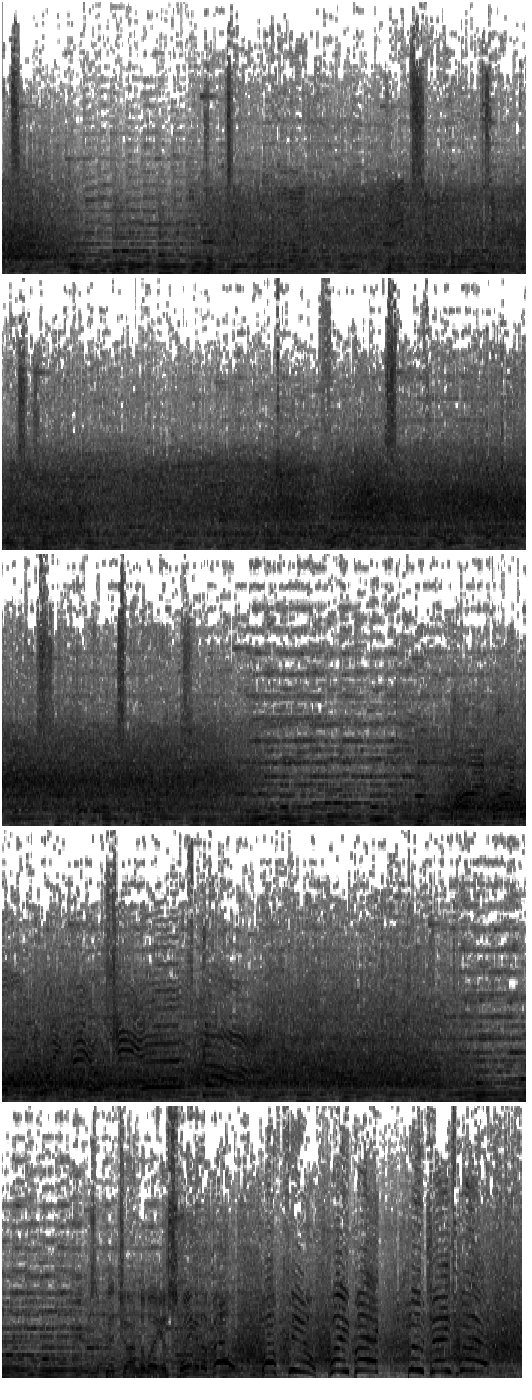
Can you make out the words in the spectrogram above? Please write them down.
it. 2-2, bottom of the ninth. Game seven of the World Series. Bases loaded. A pitch on the way, a swing and a belt. Left field, way back. Blue Jays win it.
